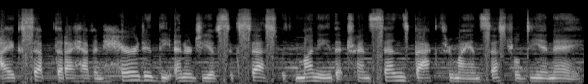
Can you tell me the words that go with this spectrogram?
I accept that I have inherited the energy of success with money that transcends back through my ancestral DNA,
